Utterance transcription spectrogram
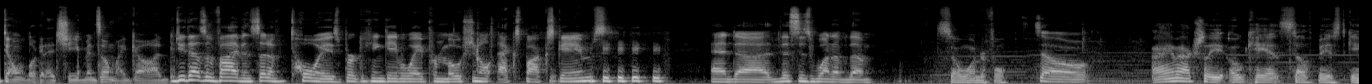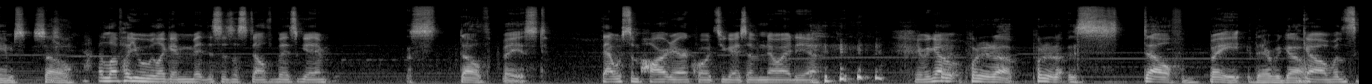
don't look at achievements. Oh my God. In 2005, instead of toys, Burger King gave away promotional Xbox games, and uh, this is one of them. So wonderful. So I am actually okay at stealth-based games, so I love how you would like admit this is a stealth-based game. stealth-based. That was some hard air quotes. You guys have no idea. Here we go. Put, put it up. Put it up. Stealth bait. There we go. Go. Let's.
